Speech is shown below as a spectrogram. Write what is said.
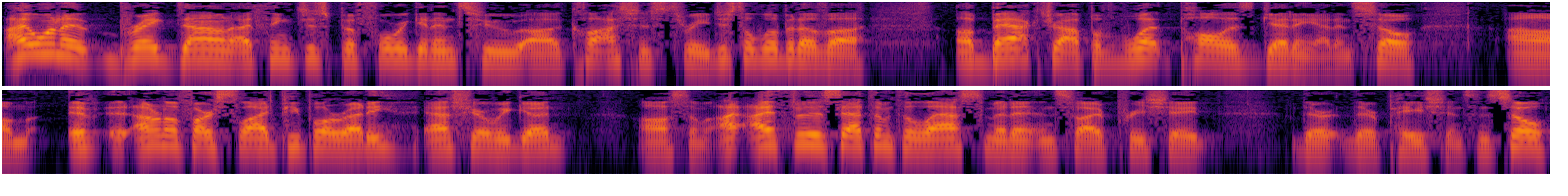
I want to break down, I think, just before we get into uh, Colossians 3, just a little bit of a, a backdrop of what Paul is getting at. And so, um, if, I don't know if our slide people are ready. Ashley, are we good? Awesome. I, I threw this at them at the last minute, and so I appreciate their, their patience. And so,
